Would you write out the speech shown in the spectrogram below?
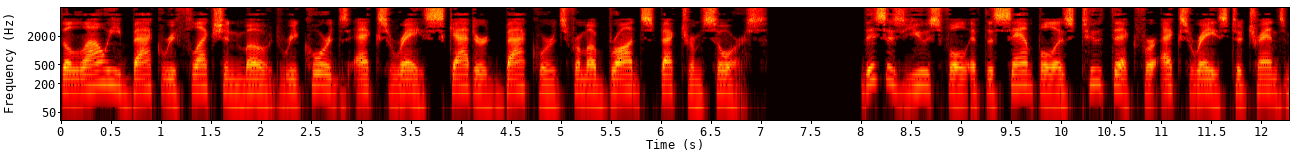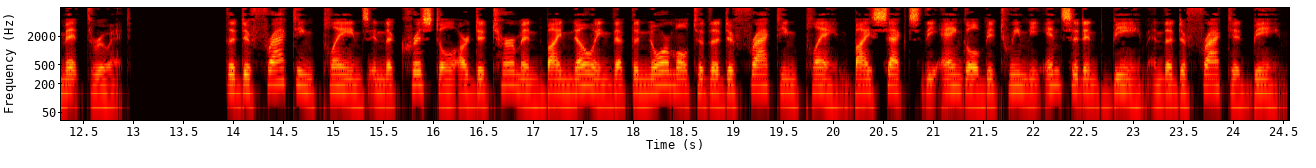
The Laue back reflection mode records X-rays scattered backwards from a broad spectrum source. This is useful if the sample is too thick for X-rays to transmit through it. The diffracting planes in the crystal are determined by knowing that the normal to the diffracting plane bisects the angle between the incident beam and the diffracted beam.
